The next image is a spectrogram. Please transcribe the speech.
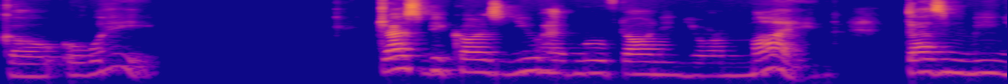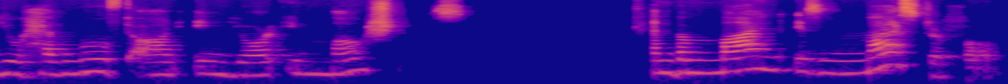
go away. Just because you have moved on in your mind doesn't mean you have moved on in your emotions. And the mind is masterful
